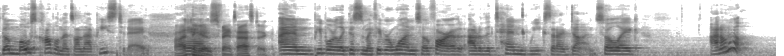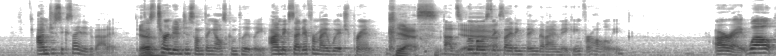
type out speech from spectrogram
the most compliments on that piece today. I think it was fantastic. and people are like this is my favorite one so far out of the 10 weeks that i've done so like i don't know i'm just excited about it Yeah. this turned into something else completely i'm excited for my witch print Yes. that's the most exciting thing that i'm making for halloween all right well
